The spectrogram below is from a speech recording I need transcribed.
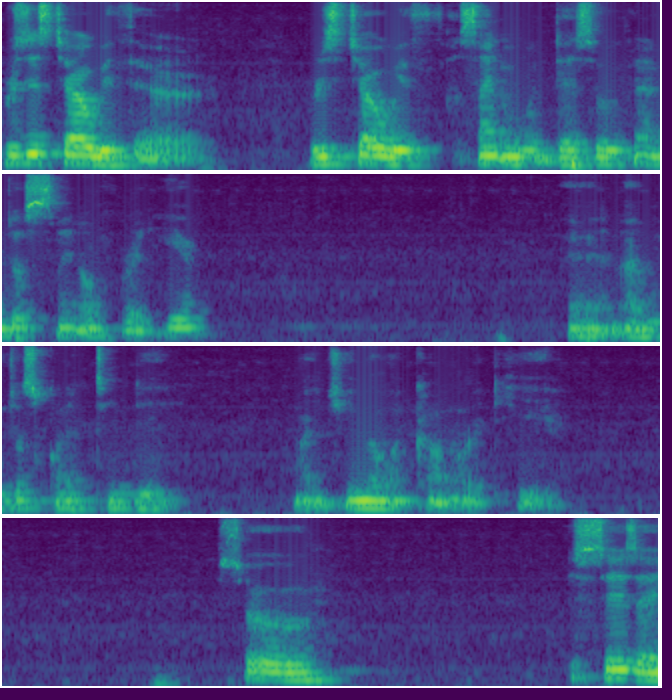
register with uh, register with sign in with this. So we can just sign off right here, and I'm just connecting the my Gmail account right here. So it says I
